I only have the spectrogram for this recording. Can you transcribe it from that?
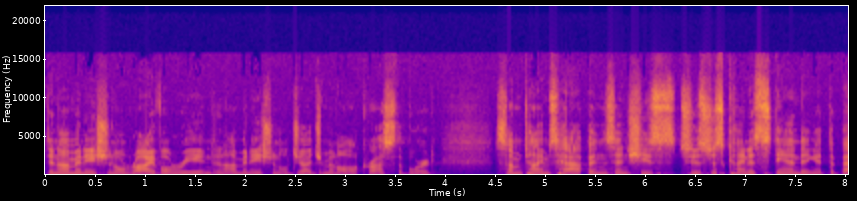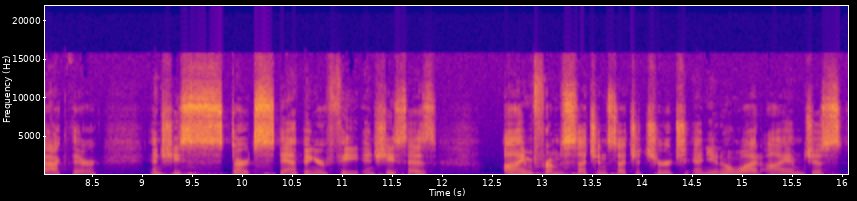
denominational rivalry and denominational judgment all across the board sometimes happens. And she's she's just kind of standing at the back there, and she starts stamping her feet, and she says I'm from such and such a church, and you know what? I am just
